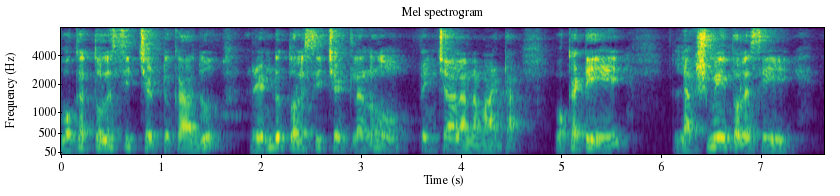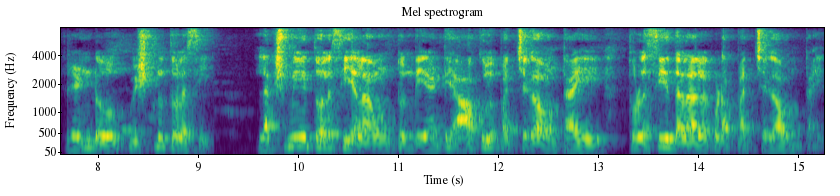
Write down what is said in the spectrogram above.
ఒక తులసి చెట్టు కాదు రెండు తులసి చెట్లను పెంచాలన్నమాట. ఒకటి లక్ష్మీ తులసి రెండు విష్ణు తులసి. లక్ష్మీ తులసి ఎలా ఉంటుంది అంటే ఆకులు పచ్చగా ఉంటాయి తులసి దళాలు కూడా పచ్చగా ఉంటాయి.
